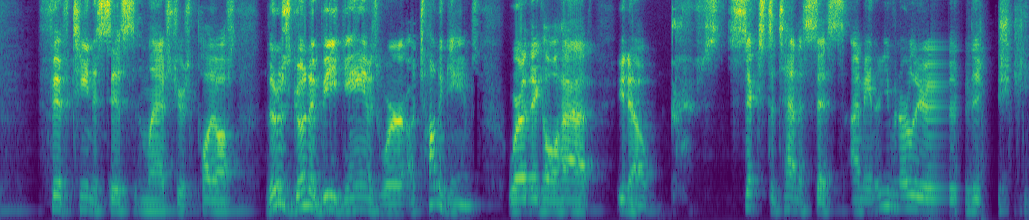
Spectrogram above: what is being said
15 assists in last year's playoffs. There's going to be games where a ton of games where they will have, you know, six to 10 assists. I mean, even earlier this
